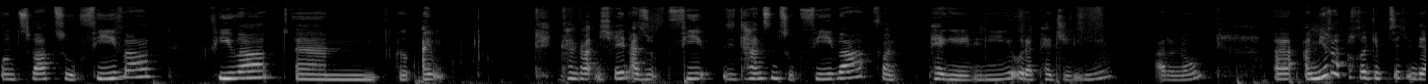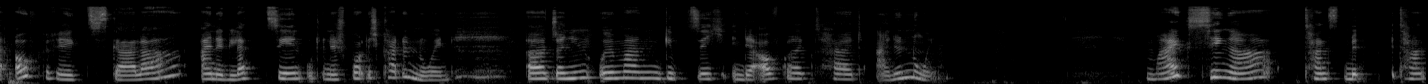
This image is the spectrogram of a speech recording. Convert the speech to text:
und zwar zu Fever. Fever, ähm, also ich kann gerade nicht reden. Also sie tanzen zu Fever von Peggy Lee oder Peggy Lee. I don't know. Äh, Amira Pocher gibt sich in der Aufgeregt-Skala eine glatt 10 und in der Sportlichkeit eine 9. Äh, Janine Ullmann gibt sich in der Aufgeregtheit eine 9. Mike Singer tanzt mit. Tan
